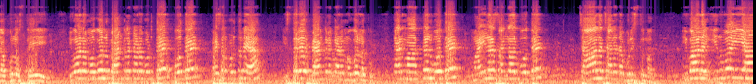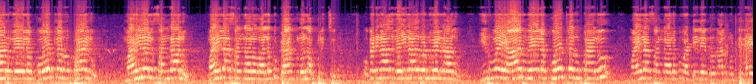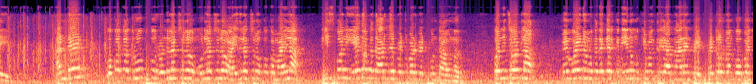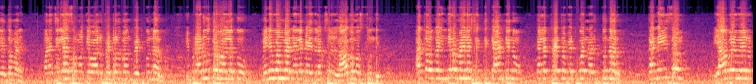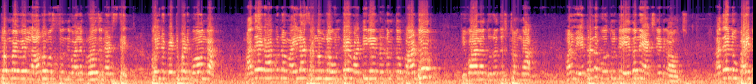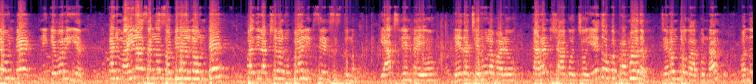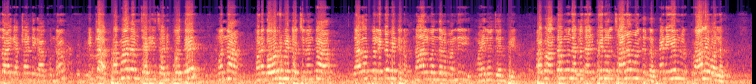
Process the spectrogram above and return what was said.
డబ్బులు వస్తాయి ఇవాళ మగోళ్ళు బ్యాంకుల కాడ పుడితే పోతే పైసలు పుడుతున్నాయా? ఇస్తలేరు బ్యాంకుల కాడ మగోళ్ళకు. కానీ మా అక్కలు పోతే మహిళా సంఘాలు పోతే చాలా చాలా డబ్బులు ఇస్తున్నారు ఇవాళ ఇరవై ఆరు వేల కోట్ల రూపాయలు మహిళల సంఘాలు మహిళా సంఘాల వాళ్ళకు బ్యాంకులో అప్పులు ఇచ్చారు ఒకటి కాదు వెయ్యి కాదు రెండు వేలు కాదు. ఇరవై ఆరు వేల కోట్ల రూపాయలు మహిళా వడ్డీ లేని రుణాలు ముట్టినాయి. అంటే ఒక్కొక్క గ్రూప్కు రెండు లక్షలు మూడు లక్షలు ఐదు లక్షలు ఒక్కొక్క మహిళ తీసుకొని ఏదో ఒక దారి మీద పెట్టుబడి పెట్టుకుంటా ఉన్నారు. కొన్ని చోట్ల మేము పోయినాం ఒక దగ్గరికి నేను ముఖ్యమంత్రి గారు నారాయణపేట పెట్రోల్ బంక్ ఓపెన్ చేద్దామని. మన జిల్లా సమాఖ్య వాళ్ళు పెట్రోల్ బంక్ పెట్టుకున్నారు. ఇప్పుడు అడుగుతే వాళ్ళకు మినిమం గా నెలకు ఐదు లక్షల లాభం వస్తుంది. అట్లా ఒక ఇందిరా మహిళా శక్తి క్యాంటీన్ కనీసం యాభై వేలు తొంభై వేలు లాభం వస్తుంది వాళ్ళకు రోజు నడిస్తే. పోయిన పెట్టుబడి పోవంగా. అదే కాకుండా మహిళా సంఘంలో ఉంటే వడ్డీ లేని రుణంతో పాటు ఇవాళ దురదృష్టంగా మనం ఎటన్నా పోతుంటే ఏదైనా యాక్సిడెంట్ కావచ్చు. అదే నువ్వు బయట ఉంటే నీకెవరు ఇయ్యరు. కానీ మహిళా సంఘం సభ్యురాలుగా ఉంటే పది లక్షల రూపాయలు ఇన్సూరెన్స్ ఇస్తున్నాం. యాక్సిడెంట్ అయ్యో లేదా చెరువుల పడో కరెంట్ షాక్ వచ్చో ఏదో ఒక ప్రమాదం జ్వరంతో కాకుండా మందు దాగి అట్లాంటివి కాకుండా ఇట్లా ప్రమాదం జరిగి చనిపోతే మొన్న మన గవర్నమెంట్ వచ్చినాక దాదాపుగా లెక్క పెట్టినాం నాలుగు వందల మంది మహిళలు చనిపోయారు. మాకు అంతకుముందు అట్లా చనిపోయిన వాళ్ళు చాలా మంది ఉన్నారు కానీ ఏం రాలే వాళ్ళకు.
